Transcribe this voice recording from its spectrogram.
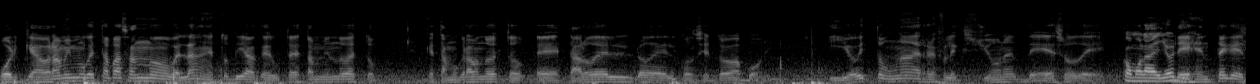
porque ahora mismo que está pasando, ¿verdad? En estos días que ustedes están viendo esto, que estamos grabando esto, eh, está lo del, lo del concierto de Bad Bunny. Y yo he visto una de reflexiones de eso, de, Como la de de Georgie. gente que,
